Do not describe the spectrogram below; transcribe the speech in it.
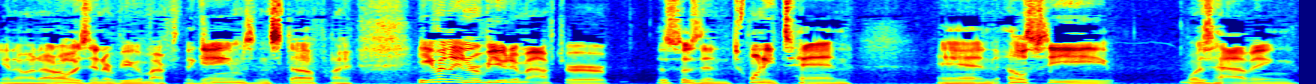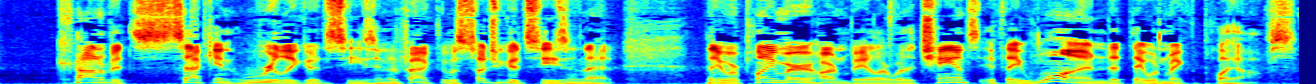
you know, and I'd always interview him after the games and stuff. I even interviewed him after this was in 2010 and LC was having kind of its second really good season. In fact, it was such a good season that they were playing Mary Hardin Baylor with a chance if they won that they would make the playoffs.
